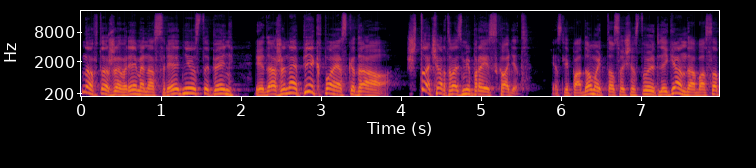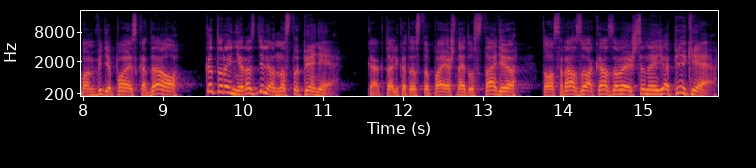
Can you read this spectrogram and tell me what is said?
но в то же время на среднюю ступень и даже на пик поиска Дао. Что, черт возьми, происходит? Если подумать, то существует легенда об особом виде поиска Дао, который не разделен на ступени. Как только ты ступаешь на эту стадию, то сразу оказываешься на ее пике.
